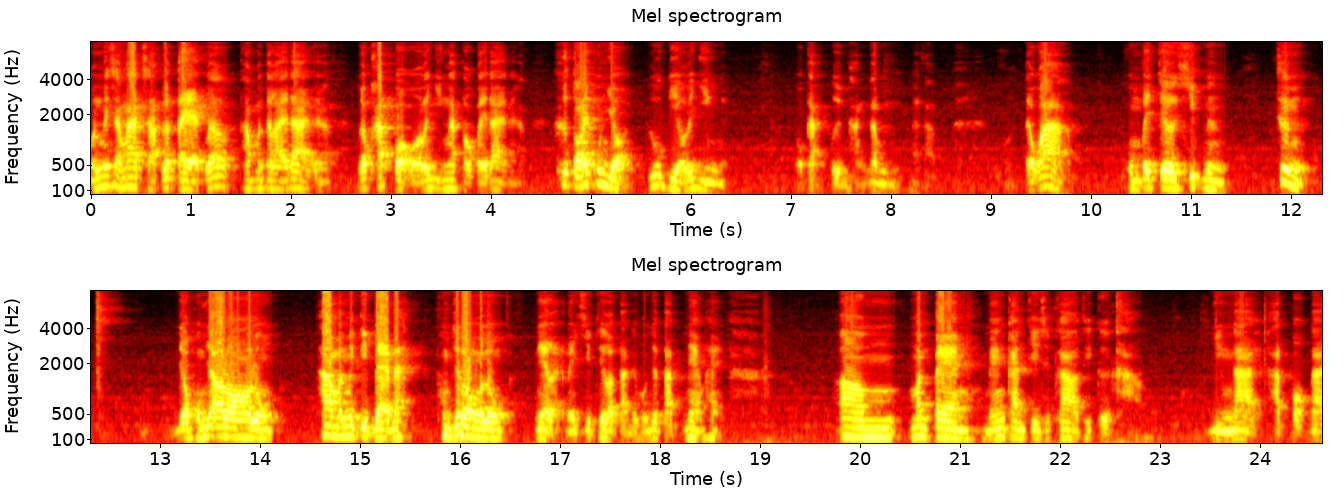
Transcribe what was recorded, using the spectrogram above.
มันไม่สามารถสับแล้วแตกแล้วทำอันตรายได้นะครับ แล้วคัดปอกออกแล้วยิงนัดต่อไปได้นะครับ คือต่อให้คุณหยอดลูกเดียวแล้วยิงเนี่ยโอกาสปืนพังก็มีนะครับ แต่ว่าผมไปเจอคลิปหนึ่งซึ่ง เดี๋ยวผมจะเอาลองเอาลง ถ้ามันไม่ติดแบนนะ ผมจะลองเอาลงเนี่ยแหละในคลิปที่เราตัดเดี๋ยวผมจะตัดแนบให้อืมมันแปลงแบงก์กัน G19 ที่เกิดข่าว ยิงได้คัดปอกได้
